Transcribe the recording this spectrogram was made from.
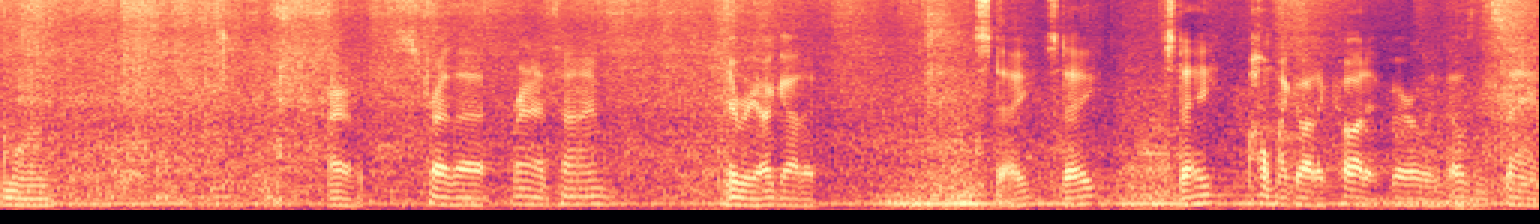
Come on. Alright, let's try that. Ran out of time. There we go, I got it. Stay, stay, stay. Oh my god, I caught it barely. That was insane.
